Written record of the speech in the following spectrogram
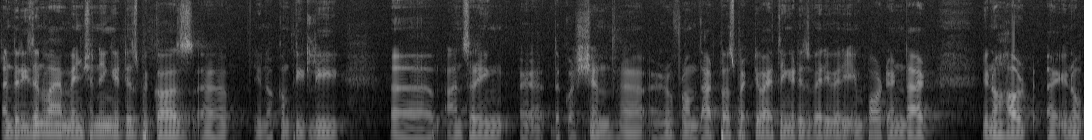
And the reason why I'm mentioning it is because, uh, you know, completely uh, answering uh, the question, uh, you know, from that perspective, I think it is very, very important that, you know, how, uh, you know,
